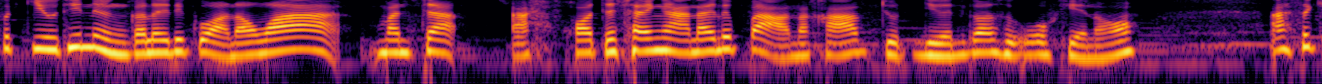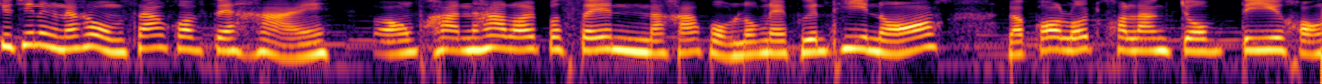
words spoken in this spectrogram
สกิลที่หนึ่งกันเลยดีกว่าเนาะว่ามันจะอะพอจะใช้งานได้หรือเปล่านะครับ จุดยืนก็ถือโอเคเนาะอะสกิลที่หนึ่งนะครับผมสร้างความเสียหาย 2,500%นะครับผมลงในพื้นที่เนาะแล้วก็ลดพลังโจมตีของ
